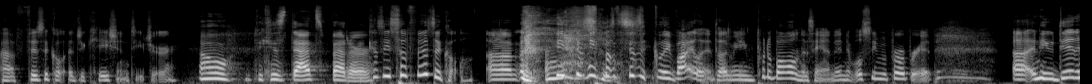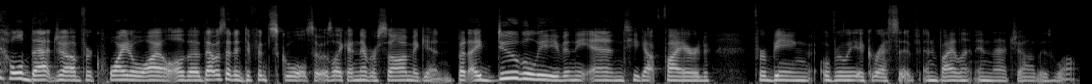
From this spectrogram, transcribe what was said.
a physical education teacher. Oh, because that's better. because he's so physical. Um, he's so physically violent. I mean, put a ball in his hand and it will seem appropriate. Uh, and he did hold that job for quite a while, although that was at a different school, so it was like I never saw him again. But I do believe in the end he got fired for being overly aggressive and violent in that job as well.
